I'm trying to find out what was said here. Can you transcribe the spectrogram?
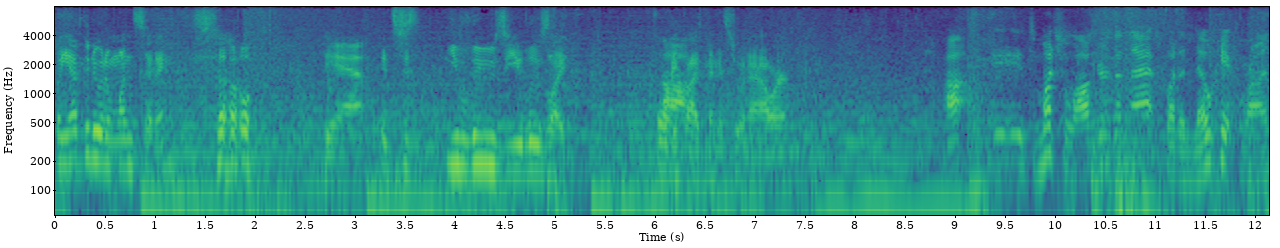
But you have to do it in one sitting, so Yeah. it's just you lose you lose like forty-five Ah. minutes to an hour. Uh, it's much longer than that, but a no-hit run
